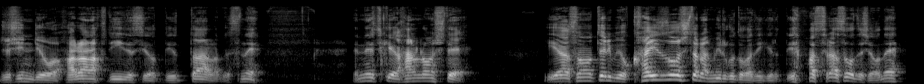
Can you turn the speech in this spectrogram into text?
受信料は払わなくていいですよって言ったらですね NHK が反論していやそのテレビを改造したら見ることができるって。い やまあそれはそうでしょうね、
